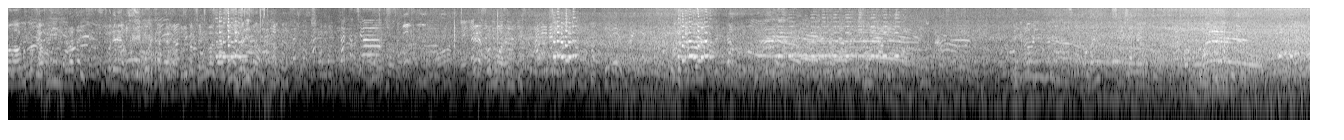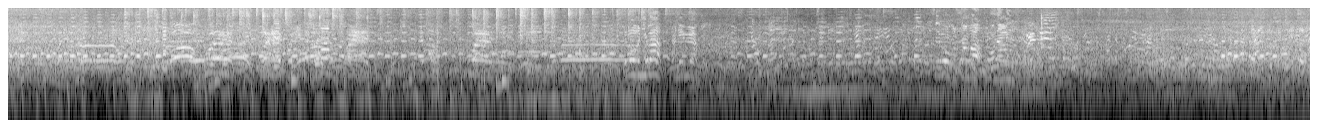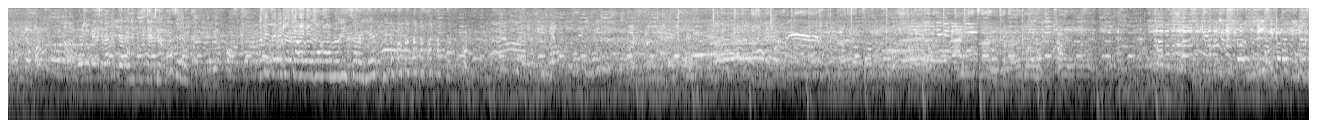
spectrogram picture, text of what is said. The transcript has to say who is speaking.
Speaker 1: devant la route
Speaker 2: pour faire plus de la taille. Fous-toi derrière. Mais comme ça, tu vas
Speaker 1: gagner.
Speaker 3: Attention
Speaker 2: Eh, sois-moi ton piston.
Speaker 4: Allez,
